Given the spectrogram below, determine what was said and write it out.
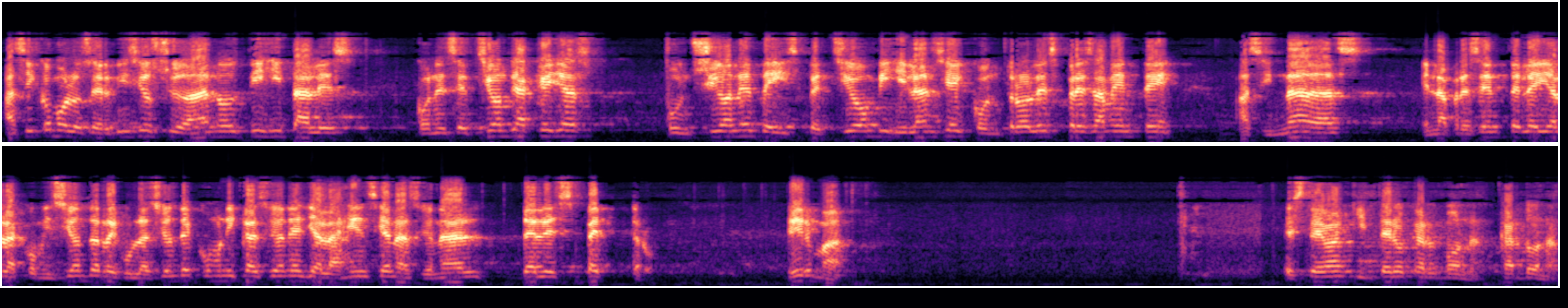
así como los servicios ciudadanos digitales, con excepción de aquellas funciones de inspección, vigilancia y control expresamente asignadas en la presente ley a la Comisión de Regulación de Comunicaciones y a la Agencia Nacional del Espectro. Firma. Esteban Quintero Cardona. Cardona.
